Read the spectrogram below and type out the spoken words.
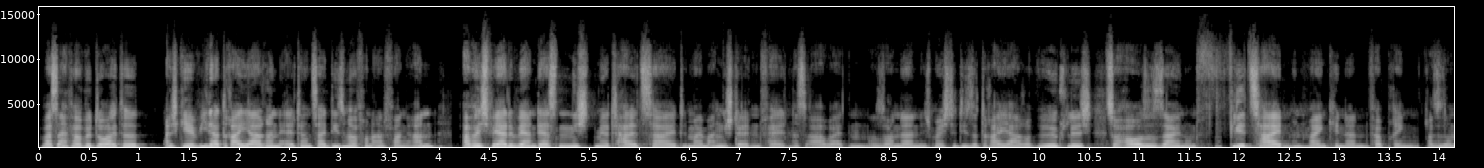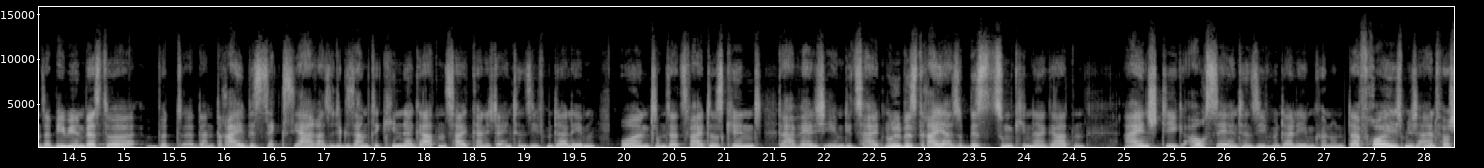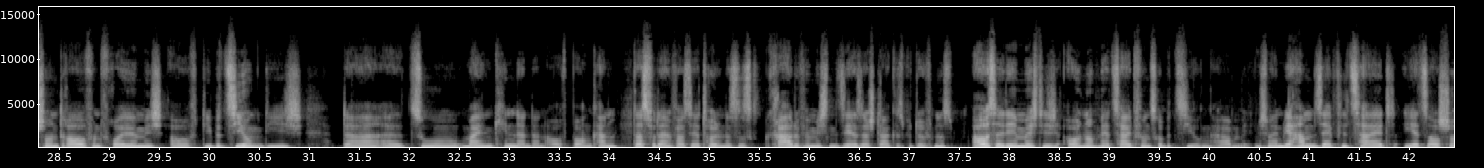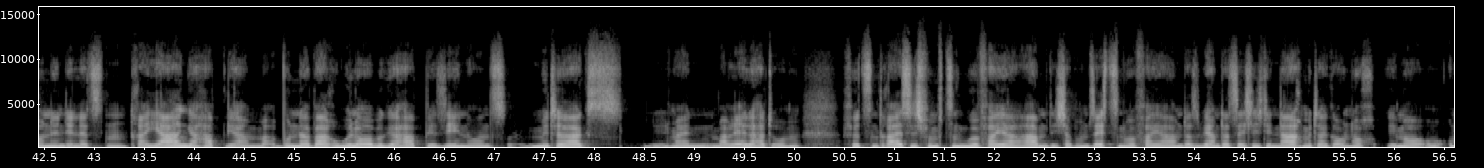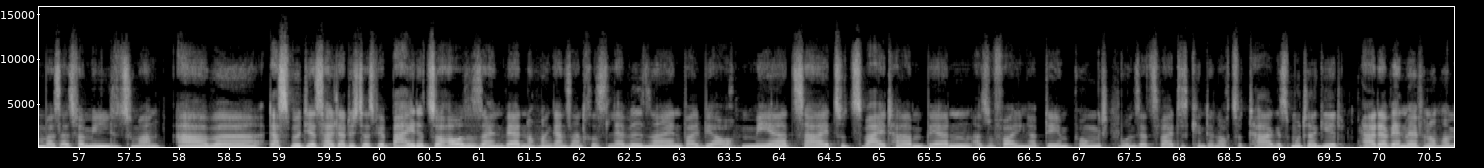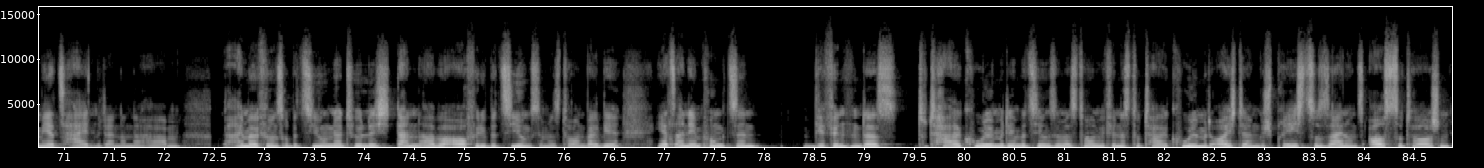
was einfach bedeutet, ich gehe wieder drei Jahre in Elternzeit, diesmal von Anfang an, aber ich werde währenddessen nicht mehr Teilzeit in meinem Angestelltenverhältnis arbeiten, sondern ich möchte diese drei Jahre wirklich zu Hause sein und viel Zeit mit meinen Kindern verbringen. Also unser Babyinvestor wird äh, dann drei bis sechs Jahre, also die gesamte Kindergartenzeit kann ich da intensiv miterleben. Und unser zweites Kind, da werde ich eben die Zeit 0 bis 3, also bis zum Kindergarten Einstieg auch sehr intensiv miterleben können. Und da freue ich mich einfach schon drauf und freue mich auf die Beziehung, die ich da äh, zu meinen Kindern dann aufbauen kann. Das wird einfach sehr toll und das ist gerade für mich ein sehr, sehr starkes Bedürfnis. Außerdem möchte ich auch noch mehr Zeit für unsere Beziehungen haben. Ich meine, wir haben sehr viel Zeit jetzt auch schon in den letzten drei Jahren gehabt. Wir haben wunderbare Urlaube gehabt. Wir sehen uns mittags ich meine, Marielle hat um 14.30 15 Uhr Feierabend, ich habe um 16 Uhr Feierabend. Also wir haben tatsächlich den Nachmittag auch noch immer, um, um, was als Familie zu machen. Aber das wird jetzt halt dadurch, dass wir beide zu Hause sein werden, nochmal ein ganz anderes Level sein, weil wir auch mehr Zeit zu zweit haben werden. Also vor allem ab dem Punkt, wo unser zweites Kind dann auch zur Tagesmutter geht. Ja, da werden wir einfach nochmal mehr Zeit miteinander haben. Einmal für unsere Beziehung natürlich, dann aber auch für die Beziehungsinvestoren, weil wir jetzt an dem Punkt sind, wir finden das total cool mit den Beziehungsinvestoren. Wir finden es total cool, mit euch da im Gespräch zu sein, uns auszutauschen,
